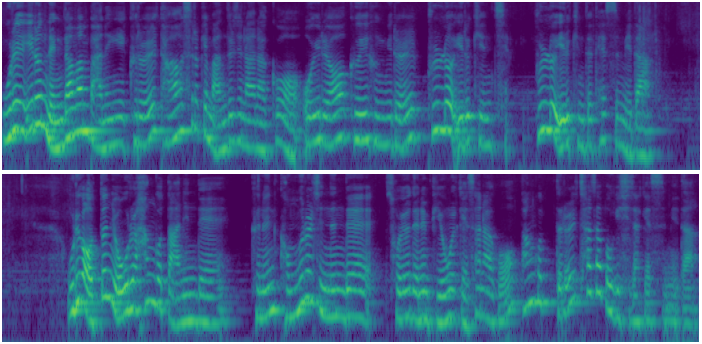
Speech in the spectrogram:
우리의 이런 냉담한 반응이 그를 당황스럽게 만들진 않았고 오히려 그의 흥미를 불러일으킨, 불러일으킨 듯 했습니다. 우리가 어떤 요구를 한 것도 아닌데 그는 건물을 짓는데 소요되는 비용을 계산하고 방법들을 찾아보기 시작했습니다.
